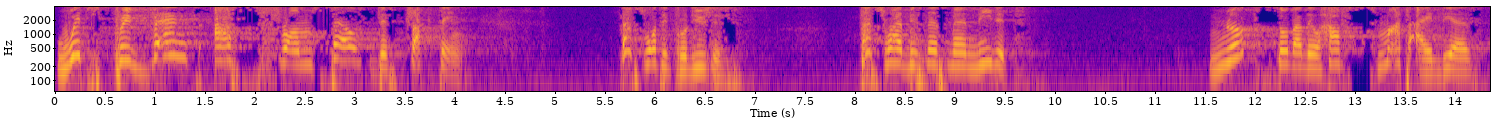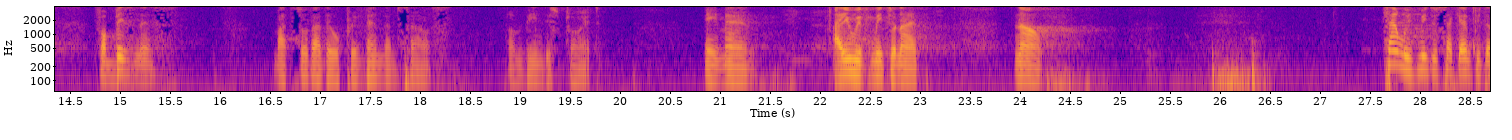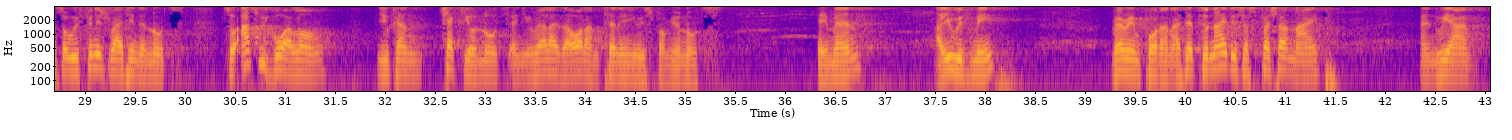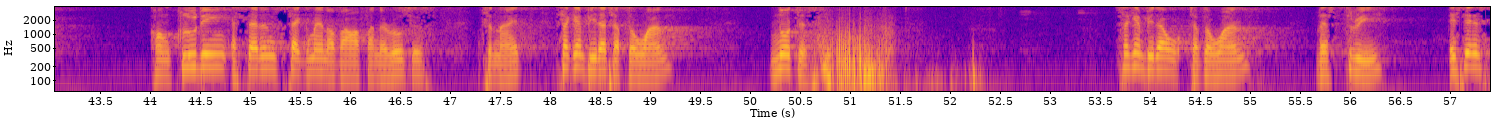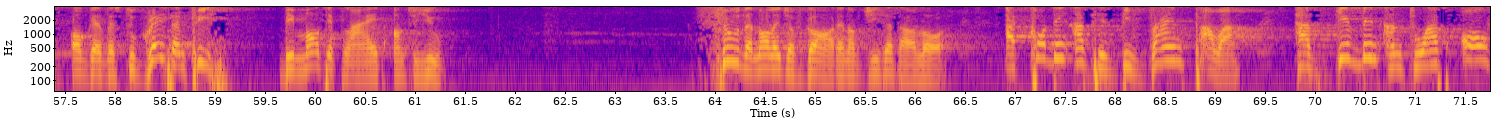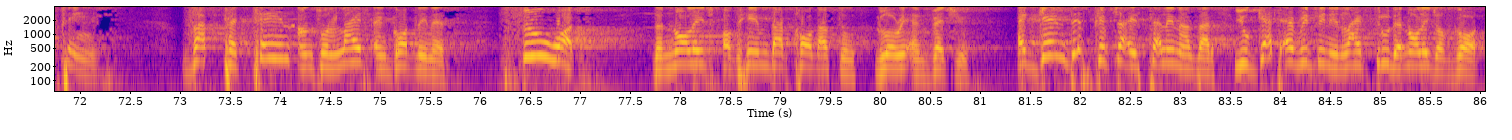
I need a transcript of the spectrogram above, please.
Which prevent us from self destructing. That's what it produces. That's why businessmen need it. Not so that they'll have smart ideas for business, but so that they will prevent themselves from being destroyed. Amen. Are you with me tonight? Now, turn with me to Second Peter. So we finished writing the notes. So as we go along, you can check your notes and you realize that all I'm telling you is from your notes. Amen. Are you with me? Very important. I said tonight is a special night, and we are concluding a certain segment of our Roses tonight. Second Peter chapter one. Notice. Second Peter chapter one, verse three. It says, okay, verse two: Grace and peace be multiplied unto you through the knowledge of God and of Jesus our Lord, according as his divine power has given unto us all things that pertain unto life and godliness through what? The knowledge of him that called us to glory and virtue. Again, this scripture is telling us that you get everything in life through the knowledge of God.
